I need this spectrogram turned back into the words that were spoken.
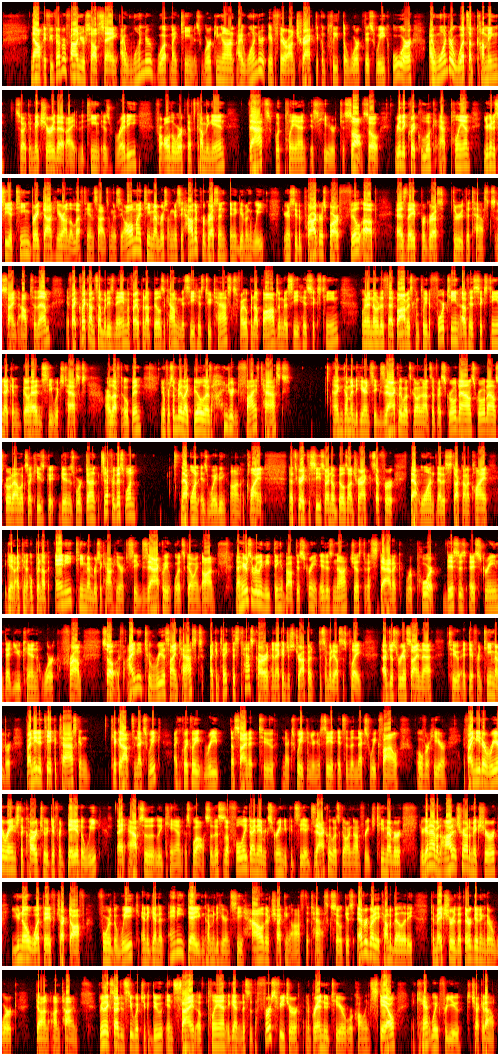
Now, if you've ever found yourself saying, I wonder what my team is working on, I wonder if they're on track to complete the work this week, or I wonder what's upcoming so I can make sure that I, the team is ready for all the work that's coming in. That's what Plan is here to solve. So really quick look at Plan. You're going to see a team breakdown here on the left-hand side. So I'm going to see all my team members. I'm going to see how they're progressing in a given week. You're going to see the progress bar fill up as they progress through the tasks assigned out to them. If I click on somebody's name, if I open up Bill's account, I'm going to see his two tasks. If I open up Bob's, I'm going to see his 16. I'm going to notice that Bob has completed 14 of his 16. I can go ahead and see which tasks are left open. You know, for somebody like Bill has 105 tasks, I can come into here and see exactly what's going on. So if I scroll down, scroll down, scroll down, looks like he's getting his work done, except for this one. That one is waiting on a client. That's great to see. So I know Bill's on track, except for that one that is stuck on a client. Again, I can open up any team member's account here to see exactly what's going on. Now, here's the really neat thing about this screen. It is not just a static report. This is a screen that you can work from. So if I need to reassign tasks, I can take this task card and I can just drop it to somebody else's plate. I've just reassigned that to a different team member. If I need to take a task and kick it out to next week, I can quickly reassign it to next week and you're going to see it it's in the next week file over here. If I need to rearrange the card to a different day of the week I absolutely can as well. So this is a fully dynamic screen. You can see exactly what's going on for each team member. You're going to have an audit trail to make sure you know what they've checked off for the week. And again, at any day, you can come into here and see how they're checking off the tasks. So it gives everybody accountability to make sure that they're getting their work done on time. Really excited to see what you can do inside of Plan. Again, this is the first feature in a brand new tier we're calling Scale, and can't wait for you to check it out.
